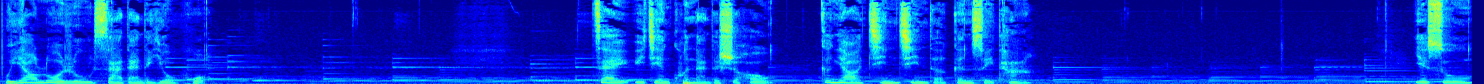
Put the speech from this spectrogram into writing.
不要落入撒旦的诱惑，在遇见困难的时候，更要紧紧的跟随他。耶稣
